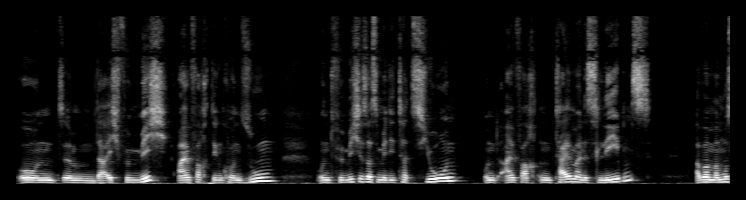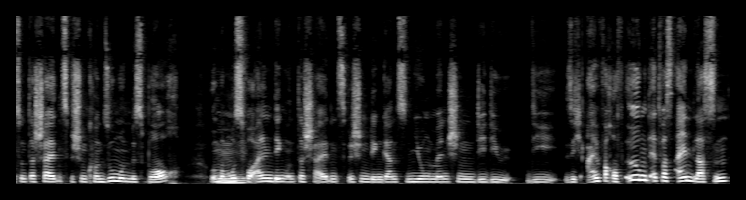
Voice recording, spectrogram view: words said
Und ähm, da ich für mich einfach den Konsum und für mich ist das Meditation und einfach ein Teil meines Lebens, aber man muss unterscheiden zwischen Konsum und Missbrauch und man mhm. muss vor allen Dingen unterscheiden zwischen den ganzen jungen Menschen, die, die, die sich einfach auf irgendetwas einlassen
